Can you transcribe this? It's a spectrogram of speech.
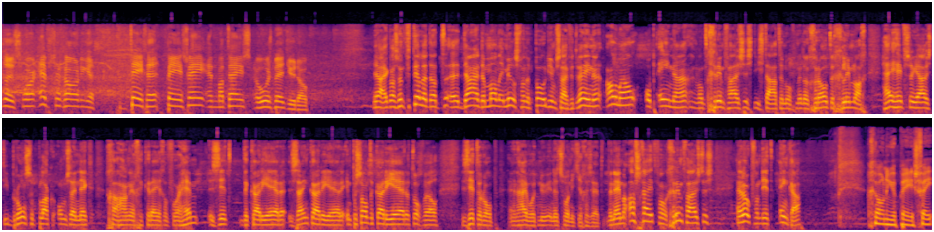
1-0 dus voor FC Groningen tegen PSV. En Matthijs, hoe is het met judo? Ja, ik was aan het vertellen dat uh, daar de mannen inmiddels van het podium zijn verdwenen. Allemaal op één na, want Grimvuizes die staat er nog met een grote glimlach. Hij heeft zojuist die bronzen plak om zijn nek gehangen gekregen. Voor hem zit de carrière, zijn carrière, imposante carrière toch wel, zit erop. En hij wordt nu in het zonnetje gezet. We nemen afscheid van Grimvuizes en ook van dit NK. Groningen PSV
